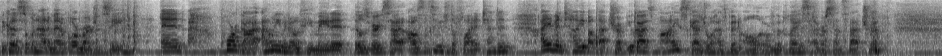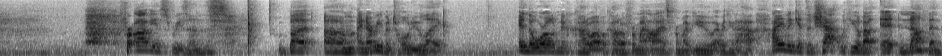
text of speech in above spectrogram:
because someone had a medical emergency and poor guy, I don't even know if he made it. It was very sad. I was listening to the flight attendant. I didn't even tell you about that trip. You guys, my schedule has been all over the place ever since that trip. For obvious reasons. But um, I never even told you like, in the world of Nikocado Avocado, for my eyes, for my view, everything that happened. I didn't even get to chat with you about it, nothing.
